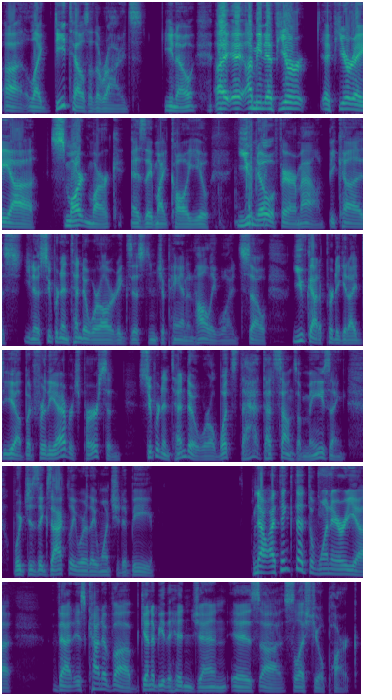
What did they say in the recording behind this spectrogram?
uh, like details of the rides. You know, I, I mean, if you're if you're a uh, smart mark, as they might call you, you know a fair amount because, you know, Super Nintendo World already exists in Japan and Hollywood. So you've got a pretty good idea. But for the average person, Super Nintendo World, what's that? That sounds amazing, which is exactly where they want you to be. Now, I think that the one area that is kind of uh, going to be the hidden gem is uh, Celestial Park.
